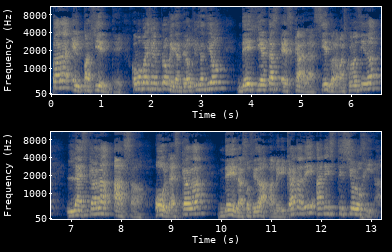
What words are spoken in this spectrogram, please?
para el paciente, como por ejemplo mediante la utilización de ciertas escalas, siendo la más conocida la escala ASA o la escala de la Sociedad Americana de Anestesiología.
